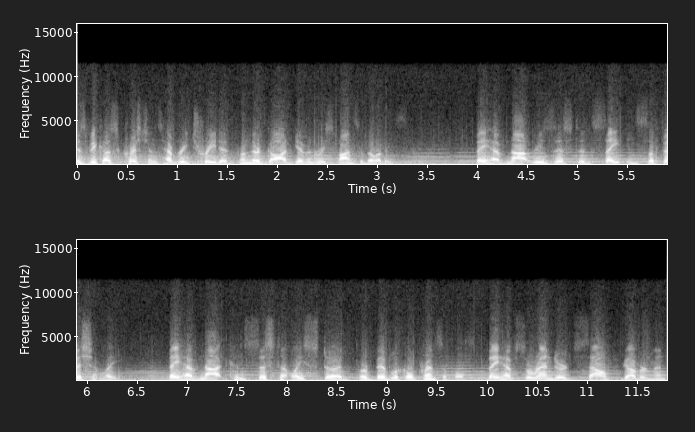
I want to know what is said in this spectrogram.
is because Christians have retreated from their God-given responsibilities. They have not resisted Satan sufficiently. They have not consistently stood for biblical principles. They have surrendered self-government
